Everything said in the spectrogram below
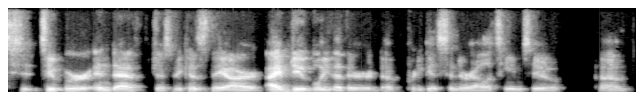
t- super in depth just because they are. I do believe that they're a pretty good Cinderella team too. Um,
